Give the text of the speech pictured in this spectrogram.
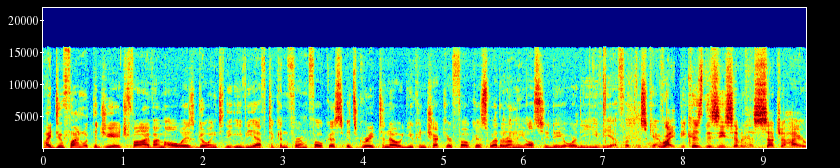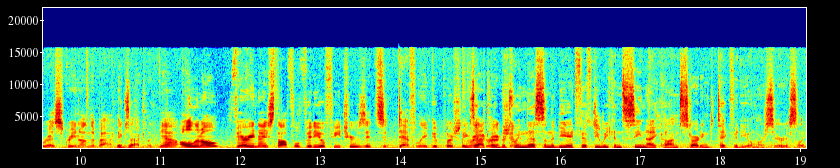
I do find with the GH5, I'm always going to the EVF to confirm focus. It's great to know you can check your focus whether on the LCD or the EVF with this camera. Right, because the Z7 has such a high res screen on the back. Exactly. Yeah, all in all, very nice, thoughtful video features. It's a, definitely a good push in the Exactly. right. Between this and the D850, we can see Nikon starting to take video more seriously.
